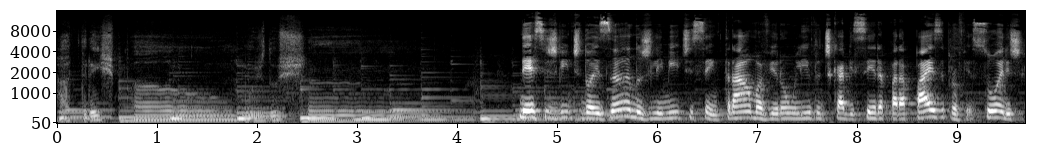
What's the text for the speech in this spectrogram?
a três palmos do chão. Nesses 22 anos, Limite Sem Trauma virou um livro de cabeceira para pais e professores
